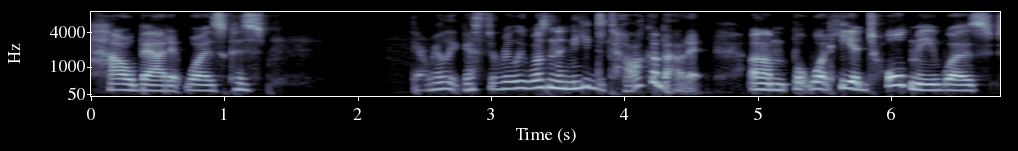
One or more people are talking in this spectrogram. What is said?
how bad it was because there really, I guess, there really wasn't a need to talk about it. Um, but what he had told me was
